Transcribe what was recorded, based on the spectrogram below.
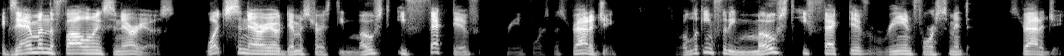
Examine the following scenarios. Which scenario demonstrates the most effective reinforcement strategy. We're looking for the most effective reinforcement strategy.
